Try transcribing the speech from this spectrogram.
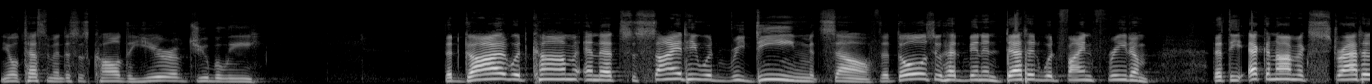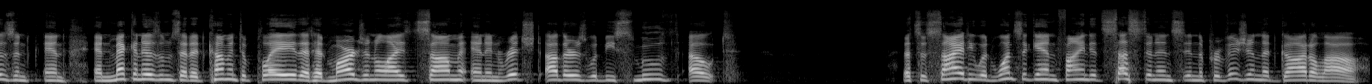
In the Old Testament, this is called the year of Jubilee. That God would come and that society would redeem itself, that those who had been indebted would find freedom, that the economic stratas and, and, and mechanisms that had come into play that had marginalized some and enriched others would be smoothed out that society would once again find its sustenance in the provision that God allowed.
